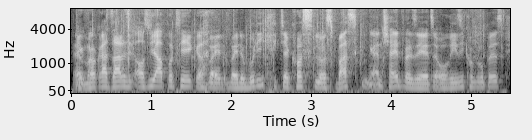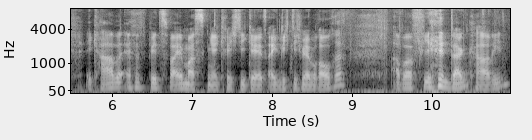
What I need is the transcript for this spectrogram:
Ich ähm, wollte gerade sagen, das sieht aus wie Apotheke. Meine, meine Mutti kriegt ja kostenlos Masken anscheinend, weil sie jetzt auch Risikogruppe ist. Ich habe FFP2-Masken gekriegt, die ich ja jetzt eigentlich nicht mehr brauche. Aber vielen Dank, Karin.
